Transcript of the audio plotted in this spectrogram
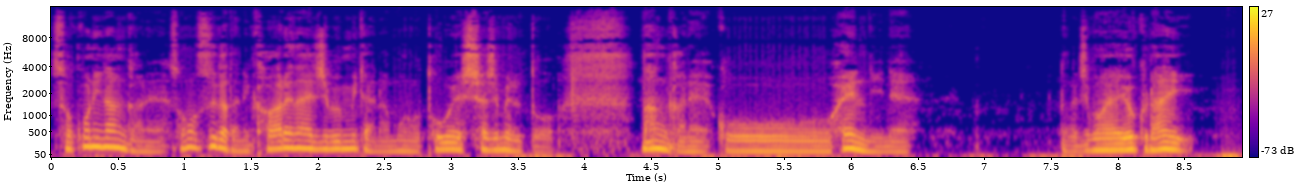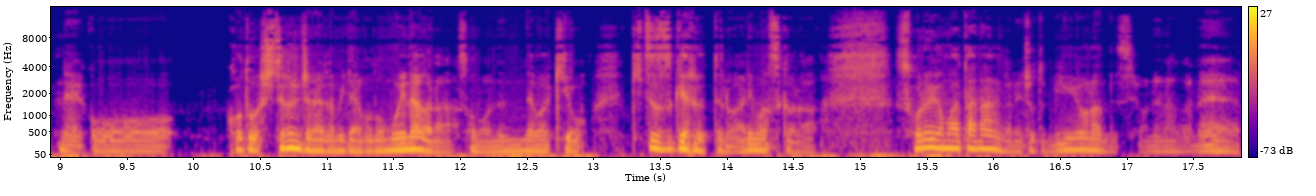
そこになんかね、その姿に変われない自分みたいなものを投影し始めると、なんかね、こう、変にね、なんか自分は良くない、ね、こう、ことをしてるんじゃないかみたいなことを思いながら、その寝巻きを着続けるっていうのがありますから、それがまたなんかね、ちょっと微妙なんですよね、なんかね。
